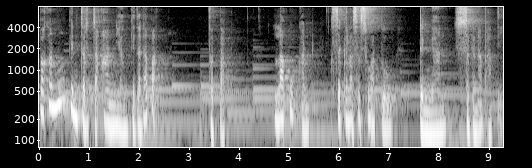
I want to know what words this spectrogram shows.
bahkan mungkin cercaan yang kita dapat, tetap lakukan segala sesuatu dengan segenap hati.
